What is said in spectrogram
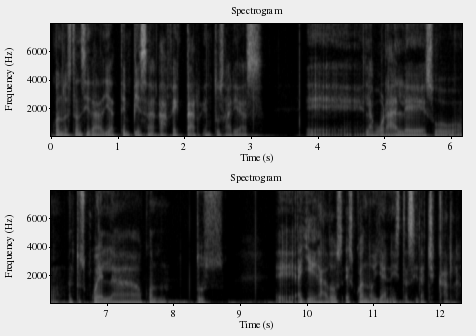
cuando esta ansiedad ya te empieza a afectar en tus áreas eh, laborales o en tu escuela o con tus eh, allegados, es cuando ya necesitas ir a checarla.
